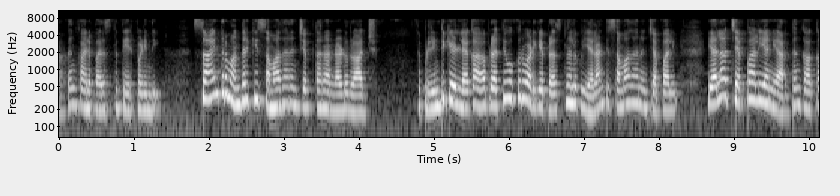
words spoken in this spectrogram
అర్థం కాని పరిస్థితి ఏర్పడింది. సాయంత్రం అందరికీ సమాధానం చెప్తానన్నాడు రాజ్. ఇప్పుడు ఇంటికి వెళ్ళాక ప్రతి ఒక్కరూ అడిగే ప్రశ్నలకు ఎలాంటి సమాధానం చెప్పాలి? ఎలా చెప్పాలి అని అర్థం కాక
